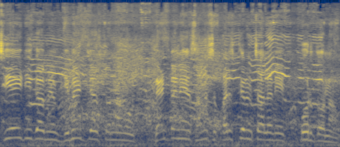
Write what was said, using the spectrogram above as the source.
సిఐడిగా మేము డిమాండ్ చేస్తున్నాము. వెంటనే సమస్య పరిష్కరించాలని కోరుతున్నాము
